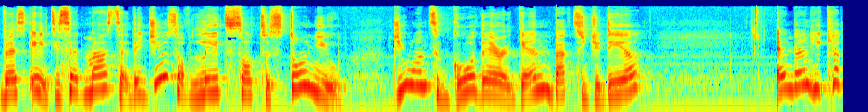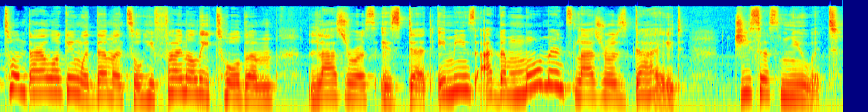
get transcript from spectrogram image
Verse 8, he said, Master, the Jews of late sought to stone you. Do you want to go there again, back to Judea? And then he kept on dialoguing with them until he finally told them Lazarus is dead. It means at the moment Lazarus died, Jesus knew it.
